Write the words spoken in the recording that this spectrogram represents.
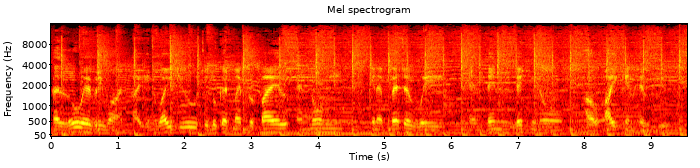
Hello everyone, I invite you to look at my profile and know me in a better way and then let me know how I can help you.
